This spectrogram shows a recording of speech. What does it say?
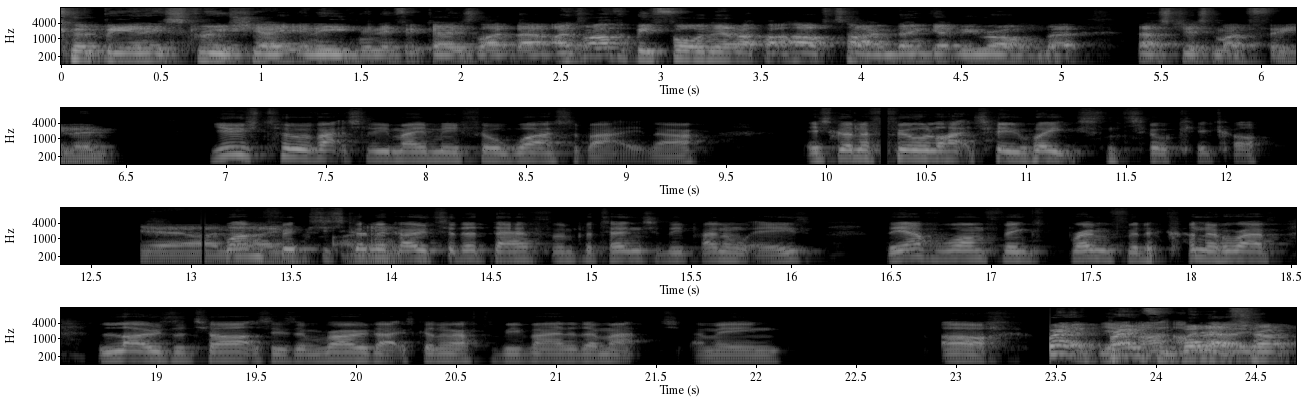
Could be an excruciating evening if it goes like that. I'd rather be 4 0 up at half time, don't get me wrong, but that's just my feeling. You two have actually made me feel worse about it now. It's going to feel like two weeks until kick off. Yeah, I know, One thinks it's going to go to the death and potentially penalties. The other one thinks Brentford are going to have loads of chances and Rodak's going to have to be man of the match. I mean, oh. Brentford yeah, I, will have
